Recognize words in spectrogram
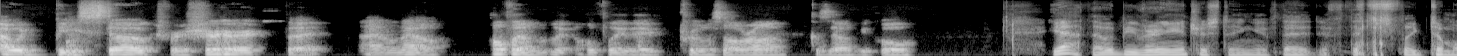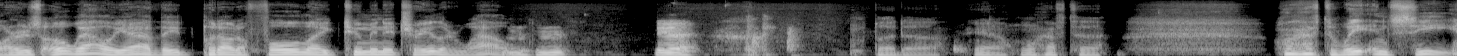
I would be stoked for sure, but I don't know. Hopefully, I'm, hopefully they prove us all wrong because that would be cool. Yeah, that would be very interesting if that if that's like tomorrow's. Oh wow, yeah, they put out a full like two minute trailer. Wow, Mm-hmm. Yeah. but uh, yeah, we'll have to we'll have to wait and see.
